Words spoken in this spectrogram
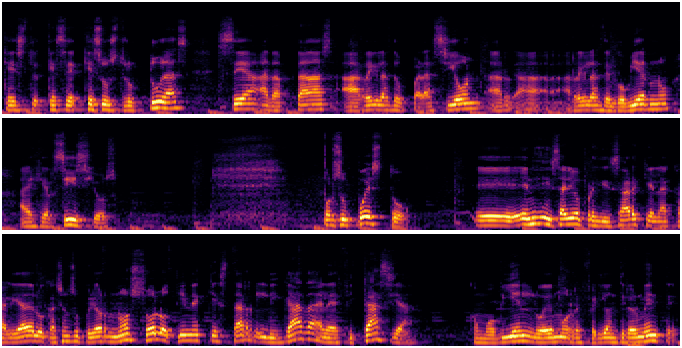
que, sus estructuras sean adaptadas a reglas de operación, a, reglas del gobierno, a ejercicios. Por supuesto, eh, es necesario precisar que la calidad de la educación superior no solo tiene que estar ligada a la eficacia, como bien lo hemos referido anteriormente,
